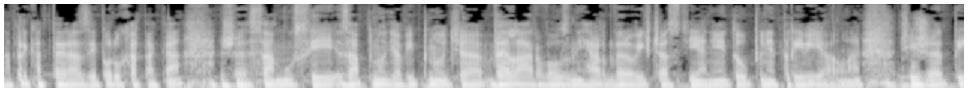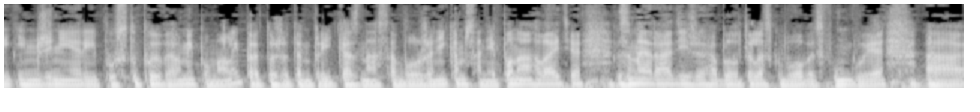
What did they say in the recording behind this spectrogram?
napríklad teraz je porucha taká, že sa musí zapnúť a vypnúť e, veľa rôznych hardverových častí a nie je to úplne triviálne. Čiže tí inžinieri postupujú veľmi pomaly, pretože ten príkaz NASA bol, že nikam sa neponáhľajte. Sme radi, že Hubbleov teleskop vôbec funguje a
